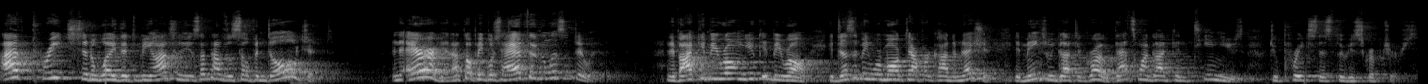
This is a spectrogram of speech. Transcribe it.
I've preached in a way that, to be honest with you, sometimes was self indulgent and arrogant. I thought people just had to listen to it. And if I can be wrong, you can be wrong. It doesn't mean we're marked out for condemnation. It means we've got to grow. That's why God continues to preach this through His scriptures.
